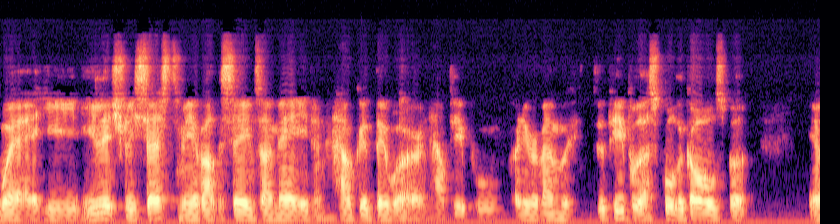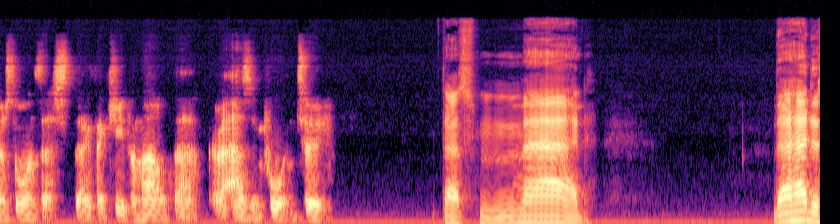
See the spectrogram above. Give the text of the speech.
where he, he literally says to me about the saves I made and how good they were and how people only remember the people that score the goals, but you know it's the ones that that, that keep them out that are as important too. That's mad. That had to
